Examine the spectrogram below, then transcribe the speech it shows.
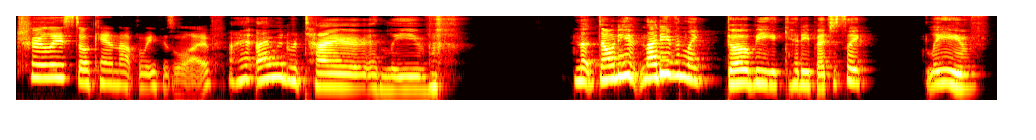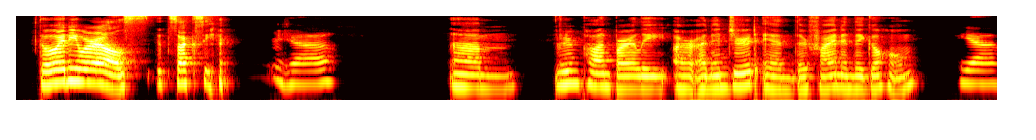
Truly still cannot believe he's alive. I I would retire and leave. No, don't even not even like go be a kitty pet. Just like leave. Go anywhere else. It sucks here. Yeah. Um, Ravenpaw and Barley are uninjured and they're fine and they go home. Yeah.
